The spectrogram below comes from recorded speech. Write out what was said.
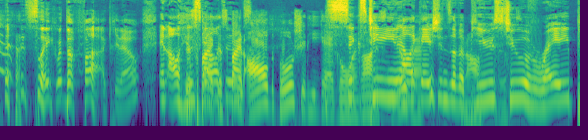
it's like what the fuck, you know? And all his Despite despite all the bullshit he had going 16 still got allegations of abuse, two of rape,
